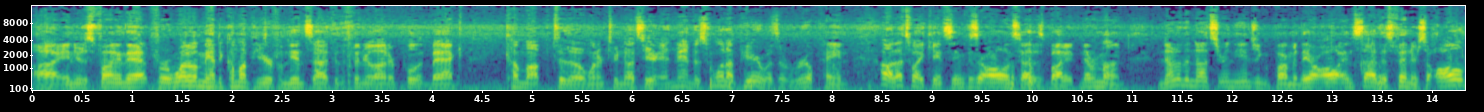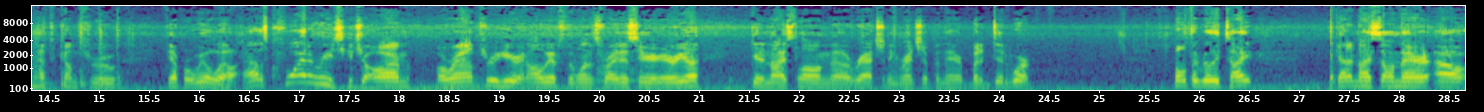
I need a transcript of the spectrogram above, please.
Uh, and you're just finding that. For one of them, you had to come up here from the inside through the fender liner, pull it back, come up to the one or two nuts here. And man, this one up here was a real pain. Oh, that's why you can't see them, because they're all inside this body. Never mind. None of the nuts are in the engine compartment. They are all inside this fender. So all of them have to come through the upper wheel well. And that was quite a reach to get your arm around through here and all the way up to the one that's right this here area get a nice long uh, ratcheting wrench up in there, but it did work. Bolted really tight, got it nice on there. Uh,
